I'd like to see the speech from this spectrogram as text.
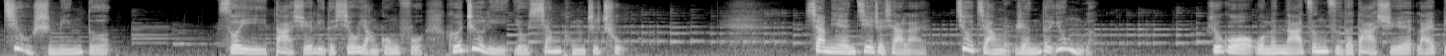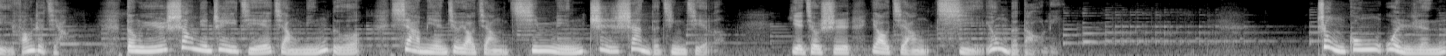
就是明德。所以《大学》里的修养功夫和这里有相同之处。下面接着下来就讲人的用了。如果我们拿曾子的《大学》来比方着讲，等于上面这一节讲明德，下面就要讲亲民至善的境界了，也就是要讲启用的道理。仲弓问仁，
